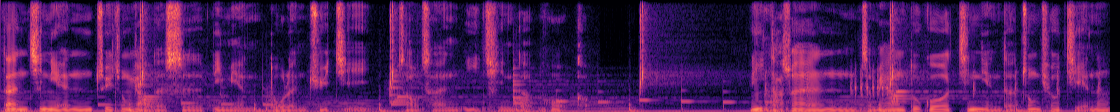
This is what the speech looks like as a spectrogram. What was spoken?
但今年最重要的是避免多人聚集，造成疫情的破口。你打算怎么样度过今年的中秋节呢？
